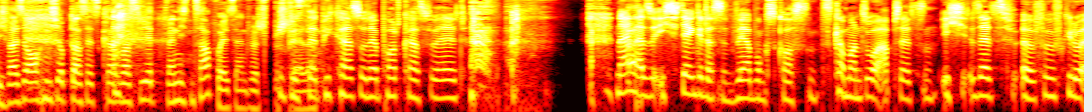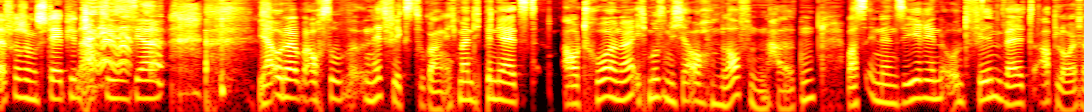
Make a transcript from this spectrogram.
Ich weiß ja auch nicht, ob das jetzt gerade was wird, wenn ich ein Subway-Sandwich Du bist bestelle. der Picasso der Podcast-Welt. Nein, also ich denke, das sind Werbungskosten. Das kann man so absetzen. Ich setze äh, fünf Kilo Erfrischungsstäbchen ab dieses Jahr. Ja, oder auch so Netflix-Zugang. Ich meine, ich bin ja jetzt Autor, ne? Ich muss mich ja auch im Laufenden halten, was in den Serien- und Filmwelt abläuft.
